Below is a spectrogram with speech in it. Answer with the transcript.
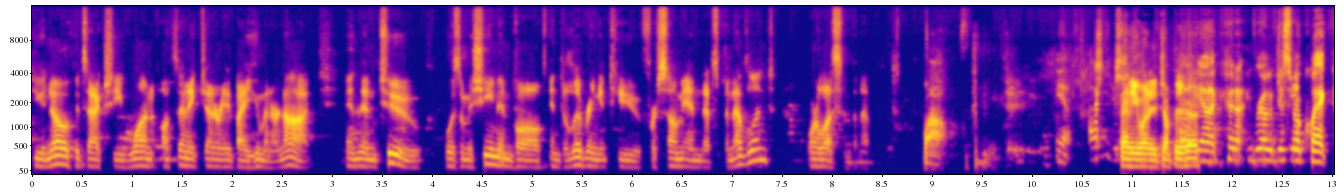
Do you know if it's actually one, authentic, generated by a human or not? And then two, was a machine involved in delivering it to you for some end that's benevolent or less than benevolent? Wow. Yeah. Sandy, you want to jump in Oh, here? yeah, could I, real, just real quick.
